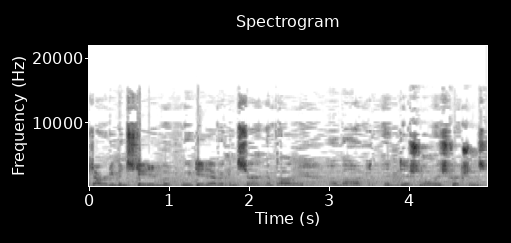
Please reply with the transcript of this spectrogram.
it's already been stated, but we did have a concern about, about additional restrictions.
